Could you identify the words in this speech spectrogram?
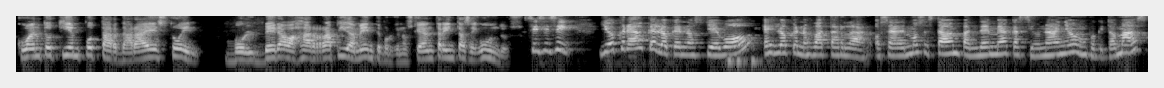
¿Cuánto tiempo tardará esto en volver a bajar rápidamente? Porque nos quedan 30 segundos. Sí, sí, sí. Yo creo que lo que nos llevó es lo que nos va a tardar. O sea, hemos estado en pandemia casi un año, un poquito más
